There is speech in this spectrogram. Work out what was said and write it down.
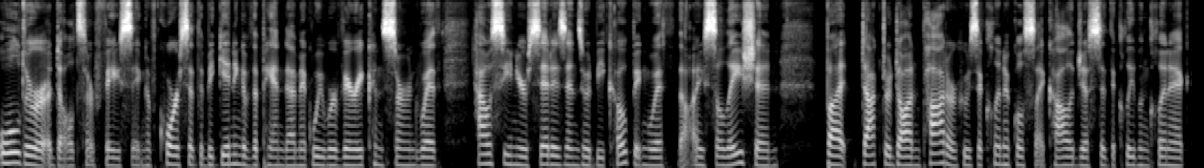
older adults are facing. Of course, at the beginning of the pandemic, we were very concerned with how senior citizens would be coping with the isolation. But Dr. Don Potter, who's a clinical psychologist at the Cleveland Clinic,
